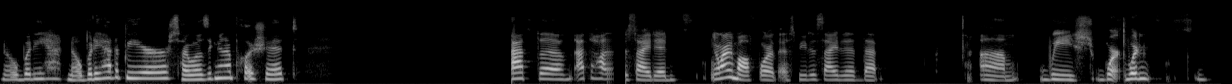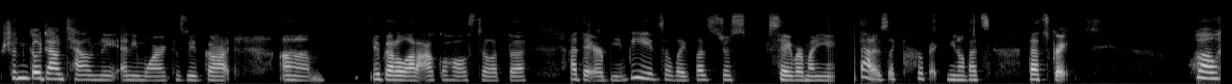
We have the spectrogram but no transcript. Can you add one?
nobody had nobody had a beer so i wasn't gonna push it at the at the hot decided and i'm all for this we decided that um we sh- weren't, weren't shouldn't go downtown any, anymore because we've got um we've got a lot of alcohol still at the at the airbnb. And so like let's just save our money. That is like perfect. You know that's that's great. Well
